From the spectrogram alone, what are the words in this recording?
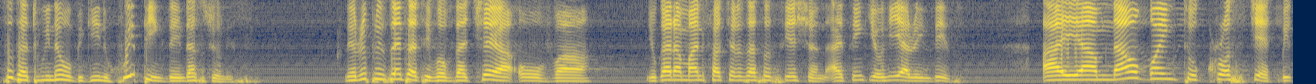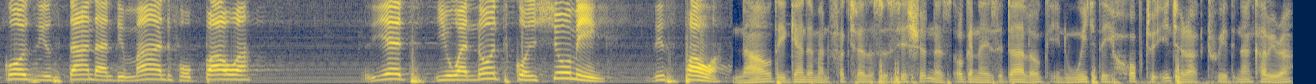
so that we now begin whipping the industrialists. The representative of the chair of uh, Uganda Manufacturers Association, I think you're hearing this. I am now going to cross-check because you stand and demand for power, yet you are not consuming this power. Now, the Uganda Manufacturers Association has organized a dialogue in which they hope to interact with Nankabirwa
